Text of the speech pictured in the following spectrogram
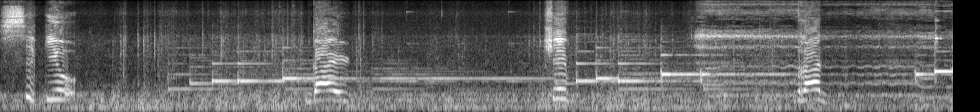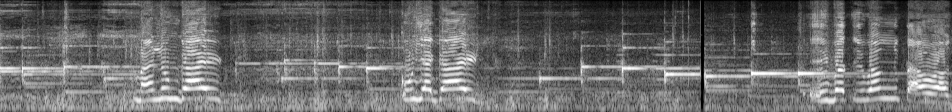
CQ. Guard. Ship. Brad. Manong guard. Kuya guard. Iba't ibang tawag.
